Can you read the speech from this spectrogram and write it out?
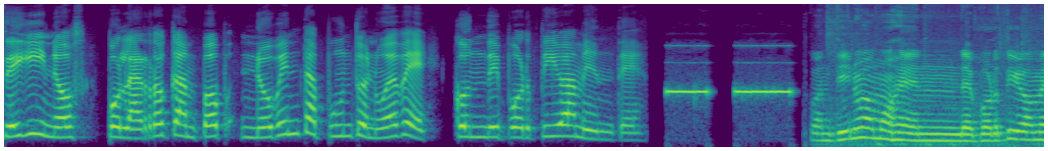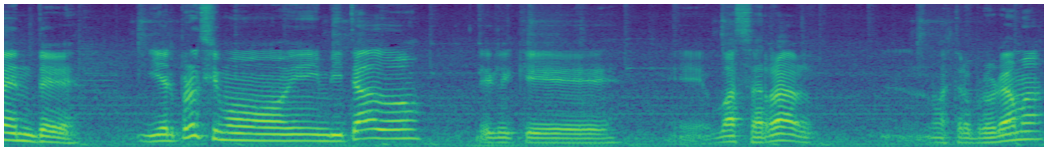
Seguinos por la Rock and Pop 90.9 con Deportivamente. Continuamos en Deportivamente. Y el próximo invitado, el que eh, va a cerrar nuestro programa,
